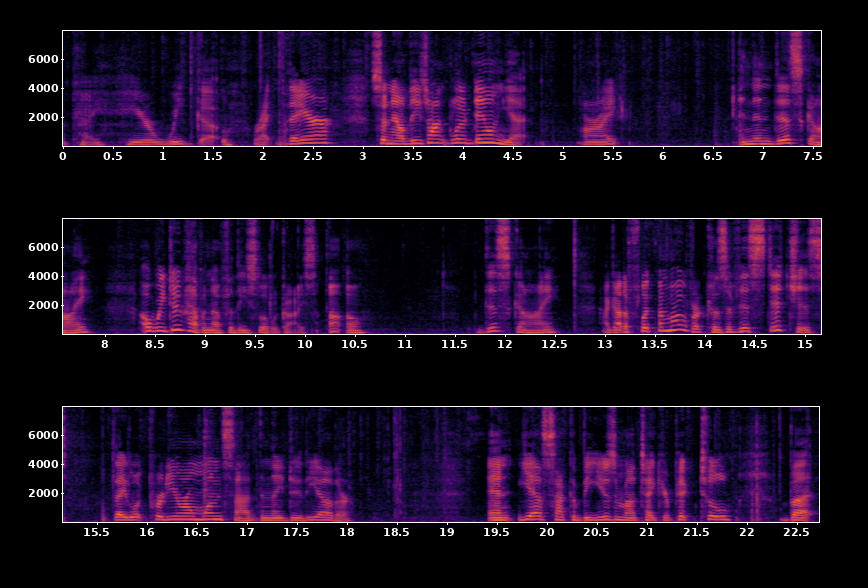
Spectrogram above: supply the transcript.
Okay, here we go. Right there. So now these aren't glued down yet. All right. And then this guy. Oh, we do have enough of these little guys. Uh-oh. This guy, I got to flip him over because of his stitches. They look prettier on one side than they do the other. And yes, I could be using my Take Your Pick tool, but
